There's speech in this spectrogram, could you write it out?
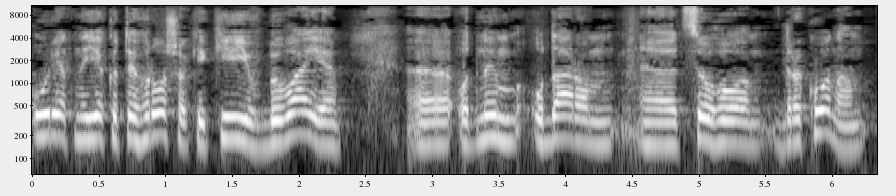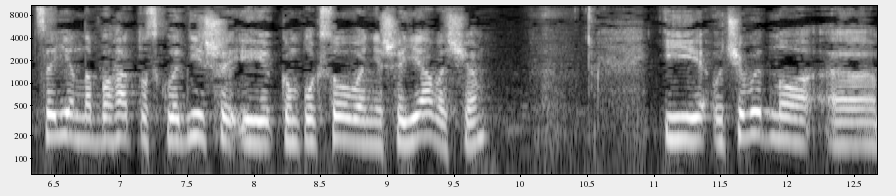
уряд не є котигрошок, який вбиває е, одним ударом е, цього дракона. Це є набагато складніше і комплексованіше явище. І, очевидно, е,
